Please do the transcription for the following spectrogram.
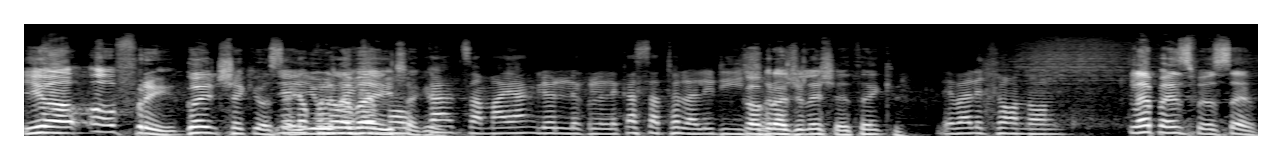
You are all free. Go and check yourself. You will never eat again. tsamayang le lelekolo le ka sa thola le dijo Congratulations. Thank you. le ba le tlhonolo Clap hands for yourself.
